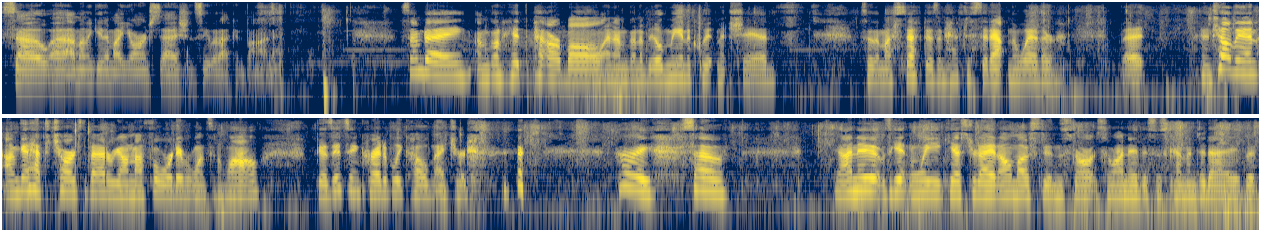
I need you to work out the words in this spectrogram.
So uh, I'm going to get in my yarn stash and see what I can find someday I'm going to hit the Powerball and I'm going to build me an equipment shed so that my stuff doesn't have to sit out in the weather. But until then, I'm going to have to charge the battery on my Ford every once in a while because it's incredibly cold natured. Alright, so I knew it was getting weak yesterday. It almost didn't start, so I knew this was coming today. But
